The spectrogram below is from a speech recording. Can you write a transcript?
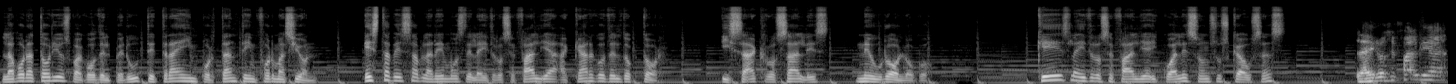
Laboratorios Vago del Perú te trae importante información. Esta vez hablaremos de la hidrocefalia a cargo del doctor Isaac Rosales, neurólogo. ¿Qué es la hidrocefalia y cuáles son sus causas? La hidrocefalia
